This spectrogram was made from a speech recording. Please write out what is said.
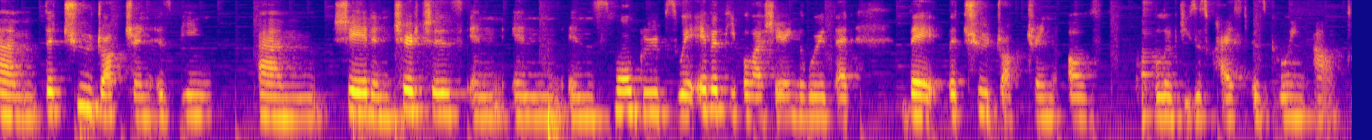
um, the true doctrine is being um, shared in churches, in in in small groups, wherever people are sharing the word that they the true doctrine of the gospel of Jesus Christ is going out.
